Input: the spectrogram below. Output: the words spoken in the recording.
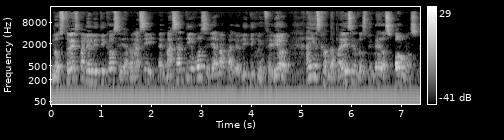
Los tres paleolíticos se llaman así. El más antiguo se llama paleolítico inferior. Ahí es cuando aparecen los primeros homos.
